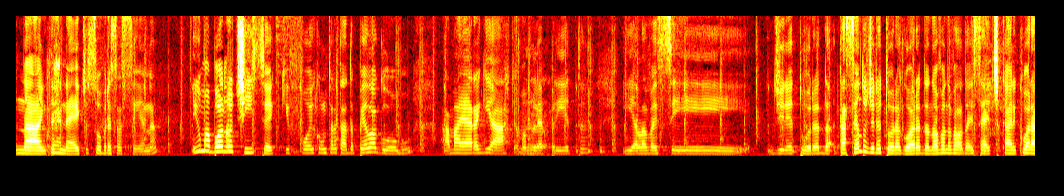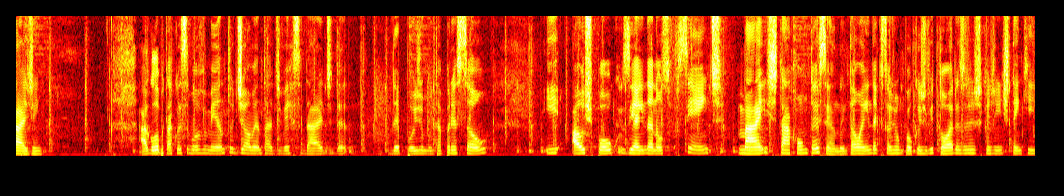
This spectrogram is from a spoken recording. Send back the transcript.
na internet sobre essa cena. E uma boa notícia, que foi contratada pela Globo, a Mayara Guiar, que é uma mulher preta, e ela vai ser diretora, da, tá sendo diretora agora da nova novela das sete, Cara e Coragem. A Globo está com esse movimento de aumentar a diversidade de- depois de muita pressão. E aos poucos, e ainda não o suficiente, mas está acontecendo. Então, ainda que sejam poucas vitórias, acho que a gente tem que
